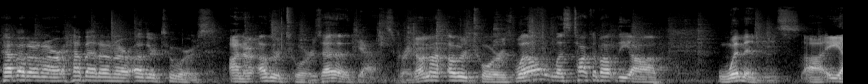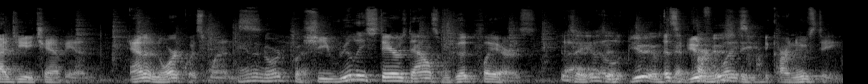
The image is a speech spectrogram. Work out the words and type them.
How about on our How about on our other tours? on our other tours, uh, yeah, that's great. On our other tours, well, let's talk about the uh, women's uh, AIGA champion. Anna Nordqvist wins. Anna Nordqvist. She really stares down some good players. It was a- it was a Uh, beau- it was it's a beautiful Carnoustie. place. Carnoustie.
